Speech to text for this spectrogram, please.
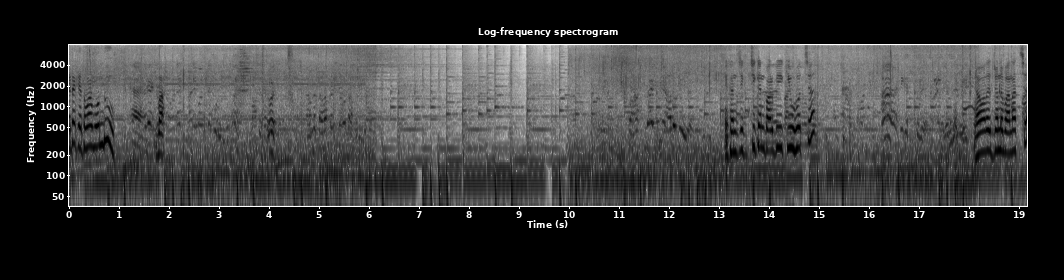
এটা কে তোমার বন্ধু হ্যাঁ বাহ এখানে চিকেন বারবি কিউ হচ্ছে। আমাদের জন্য বানাচ্ছে।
